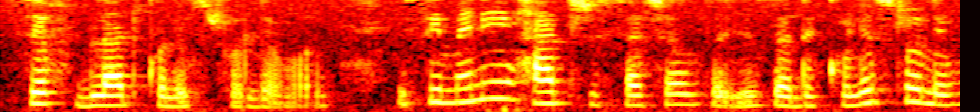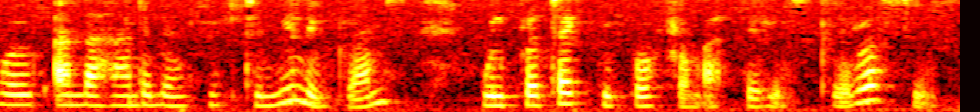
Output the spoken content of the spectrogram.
safe blood cholesterol level? You see, many heart researchers suggest that the cholesterol levels under 150 milligrams will protect people from atherosclerosis.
